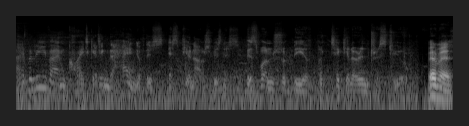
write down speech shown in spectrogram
I believe I'm quite getting the hang of this espionage business. This one should be of particular interest to you. Wait a minute.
